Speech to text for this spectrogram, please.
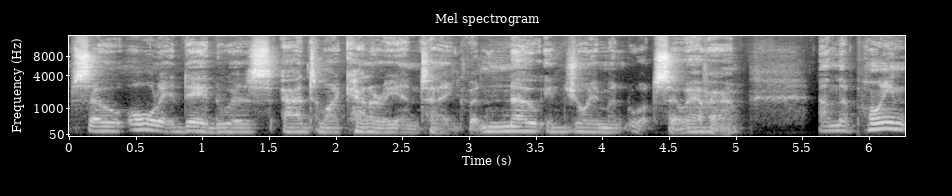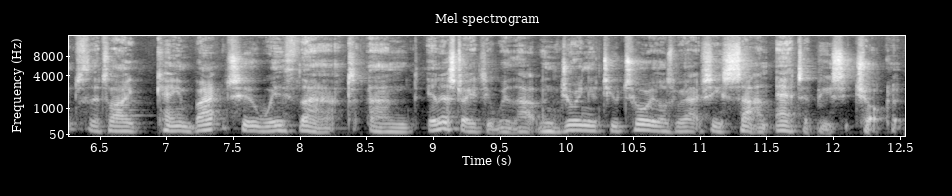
So all it did was add to my calorie intake, but no enjoyment whatsoever. And the point that I came back to with that and illustrated with that, and during the tutorials we actually sat and ate a piece of chocolate,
